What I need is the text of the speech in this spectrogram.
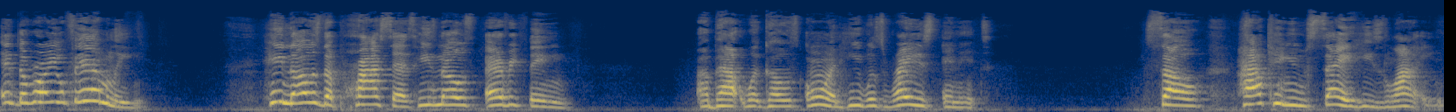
in the royal family. He knows the process, he knows everything about what goes on. He was raised in it. So, how can you say he's lying?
